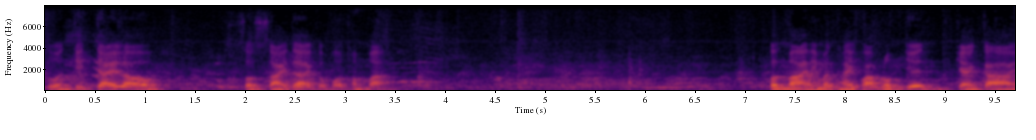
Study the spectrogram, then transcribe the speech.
ส่วนจิตใจเราสดใสได้ก็เพราะธรรมะ ต้นไม้นี่มันให้ความร่มเย็นแก่กาย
